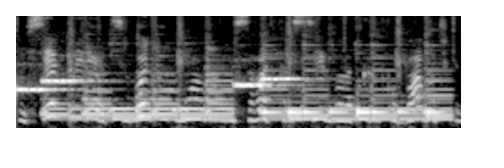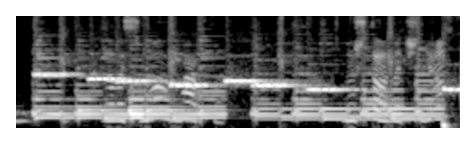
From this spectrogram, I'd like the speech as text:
Всем привет! Сегодня мы будем рисовать красивую открытку бабочками на 8 марта. Ну что, начнем?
